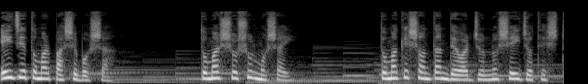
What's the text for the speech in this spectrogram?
এই যে তোমার পাশে বসা, তোমার শ্বশুর মশাই তোমাকে সন্তান দেওয়ার জন্য সেই যথেষ্ট।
